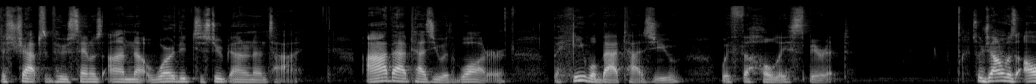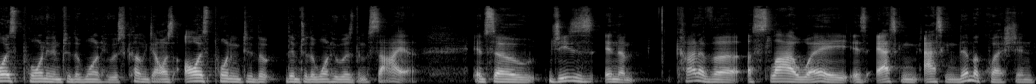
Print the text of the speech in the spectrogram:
the straps of whose sandals I am not worthy to stoop down and untie. I baptize you with water, but he will baptize you with the Holy Spirit. So John was always pointing them to the one who was coming. John was always pointing to the, them to the one who was the Messiah. And so Jesus, in a kind of a, a sly way, is asking asking them a question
